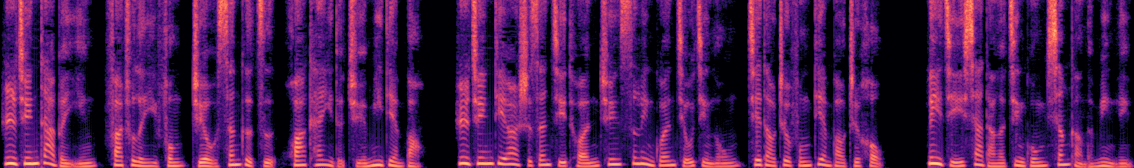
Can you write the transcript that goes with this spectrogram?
日军大本营发出了一封只有三个字“花开”的绝密电报。日军第二十三集团军司令官酒井隆接到这封电报之后，立即下达了进攻香港的命令。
